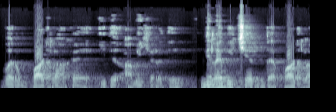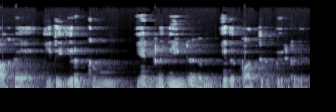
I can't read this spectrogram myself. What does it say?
வரும் பாடலாக இது அமைகிறது. நிலவி சேர்ந்த பாடலாக இது இருக்கும் என்று நீங்களும் எதிர்பார்த்திருப்பீர்கள்.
